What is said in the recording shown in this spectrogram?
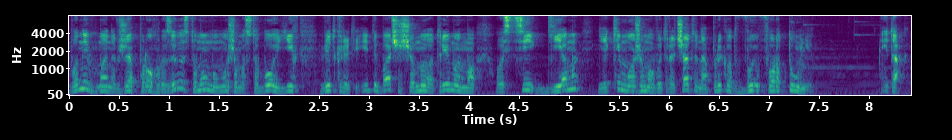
Вони в мене вже прогрузились, тому ми можемо з тобою їх відкрити. І ти бачиш, що ми отримуємо ось ці геми, які можемо витрачати, наприклад, в фортуні. І так,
